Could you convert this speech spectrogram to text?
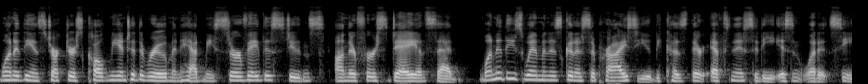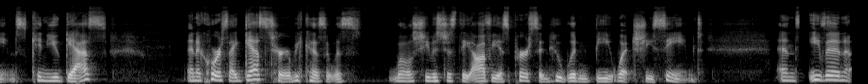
one of the instructors called me into the room and had me survey the students on their first day and said, One of these women is going to surprise you because their ethnicity isn't what it seems. Can you guess? And of course, I guessed her because it was, well, she was just the obvious person who wouldn't be what she seemed. And even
